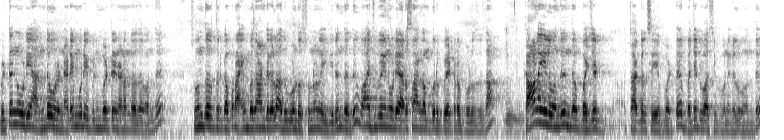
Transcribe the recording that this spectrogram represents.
பிரிட்டனுடைய அந்த ஒரு நடைமுறை பின்பற்றி நடந்ததை வந்து சுதந்திரத்திற்கு அப்புறம் ஐம்பது ஆண்டுகள் அது போன்ற சூழ்நிலை இருந்தது. வாஜ்பாயினுடைய அரசாங்கம் பொறுப்பேற்ற பொழுது தான் காலையில் வந்து இந்த பட்ஜெட் தாக்கல் செய்யப்பட்டு பட்ஜெட் வாசிப்பு நிகழ்வு வந்து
